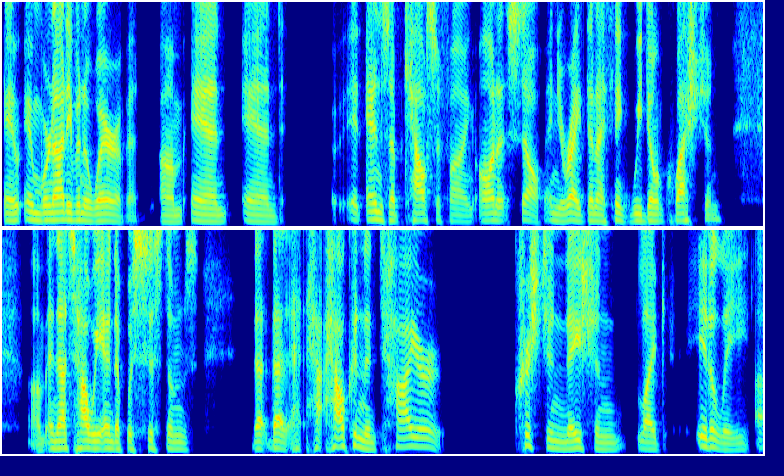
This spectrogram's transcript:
and, and we're not even aware of it um, and and it ends up calcifying on itself and you're right then i think we don't question um, and that's how we end up with systems that that how can an entire christian nation like italy uh,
